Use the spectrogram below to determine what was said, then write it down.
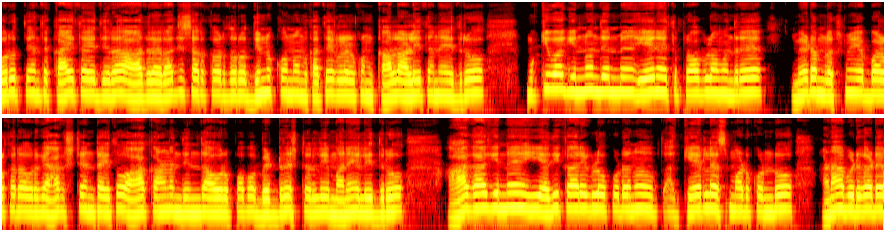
ಬರುತ್ತೆ ಅಂತ ಕಾಯ್ತಾ ಇದ್ದೀರಾ? ಆದರೆ ರಾಜ್ಯ ಸರ್ಕಾರದವರು ದಿನಕ್ಕೊಂದೊಂದು ಕತೆಗಳು ಹೇಳ್ಕೊಂಡು ಕಾಲ ಅಳಿತಾನೆ ಇದ್ದರು ಮುಖ್ಯವಾಗಿ ಇನ್ನೊಂದೇನು ಏನಾಯಿತು ಪ್ರಾಬ್ಲಮ್ ಅಂದರೆ ಮೇಡಮ್ ಲಕ್ಷ್ಮೀ ಹೆಬ್ಬಾಳ್ಕರ್ ಅವರಿಗೆ ಆಕ್ಸಿಡೆಂಟ್ ಆಯಿತು. ಆ ಕಾರಣದಿಂದ ಅವರು ಪಾಪ ಬೆಡ್ ರೆಸ್ಟಲ್ಲಿ ಮನೆಯಲ್ಲಿದ್ದರು ಹಾಗಾಗಿನೇ ಈ ಅಧಿಕಾರಿಗಳು ಕೂಡ ಕೇರ್ಲೆಸ್ ಮಾಡಿಕೊಂಡು ಹಣ ಬಿಡುಗಡೆ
